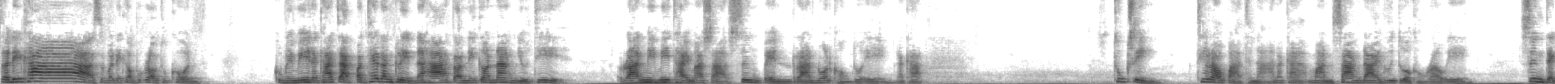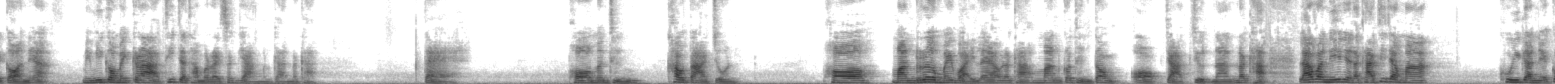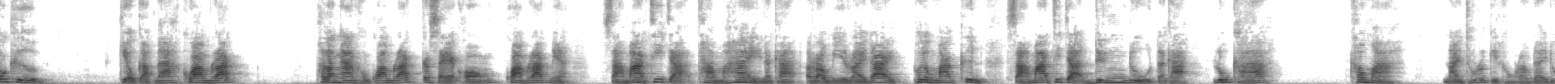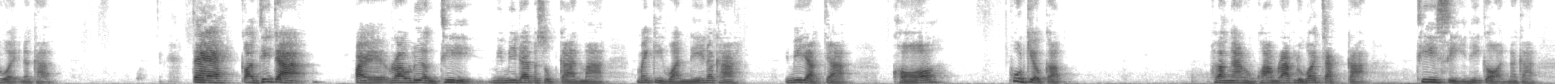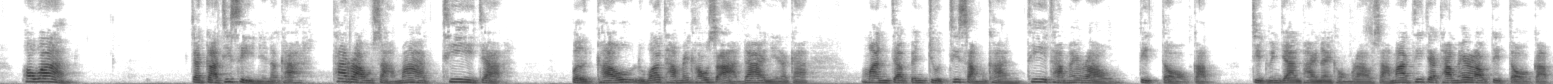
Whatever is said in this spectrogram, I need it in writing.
สวัสดีค่ะ สวัสดีค่ะพวกเราทุกคน คุณมิมี่นะคะ จากประเทศอังกฤษนะคะ ตอนนี้ก็นั่งอยู่ที่ร้านมิมี่ไทยมาสาซึ่งเป็นร้านนวดของตัวเองนะคะ ทุกสิ่งที่เราปรารถนานะคะ มันสร้างได้ด้วยตัวของเราเอง ซึ่งแต่ก่อนเนี่ยมิมี่ก็ไม่กล้าที่จะทำอะไรสักอย่างเหมือนกันนะคะ แต่พอมันถึงเข้าตาจน พอมันเริ่มไม่ไหวแล้วนะคะ มันก็ถึงต้องออกจากจุดนั้นนะคะ แล้ววันนี้เนี่ยนะคะที่จะมาคุยกันเนี่ยก็คือเกี่ยวกับนะความรักพลังงานของความรักกระแสของความรักเนี่ยสามารถที่จะทำให้นะคะ เรามีรายได้เพิ่มมากขึ้น สามารถที่จะดึงดูดนะคะ ลูกค้าเข้ามาในธุรกิจของเราได้ด้วยนะคะ แต่ก่อนที่จะไปเล่าเรื่องที่มิมี่ได้ประสบการณ์มาไม่กี่วันนี้นะคะมิมี่อยากจะขอพูดเกี่ยวกับ พลังงานของความรักหรือว่าจักกะที่สี่นี้ก่อนนะคะ เพราะว่าจักกะที่สี่เนี่ยนะคะ ถ้าเราสามารถที่จะเปิดเขาหรือว่าทำให้เขาสะอาดได้เนี่ยนะคะ มันจะเป็นจุดที่สำคัญที่ทำให้เราติดต่อกับจิตวิญญาณภายในของเรา สามารถที่จะทำให้เราติดต่อกับ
